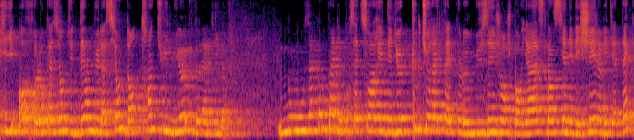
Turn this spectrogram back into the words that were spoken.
Qui offre l'occasion d'une déambulation dans 38 lieux de la ville. Nous accompagnent pour cette soirée des lieux culturels tels que le musée Georges Borias, l'ancien évêché, la médiathèque,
